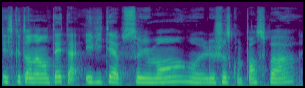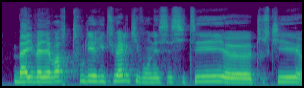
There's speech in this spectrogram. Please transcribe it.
Est-ce que tu en as en tête à éviter absolument euh, le chose qu'on pense pas? Bah, il va y avoir tous les rituels qui vont nécessiter euh, tout ce qui est...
